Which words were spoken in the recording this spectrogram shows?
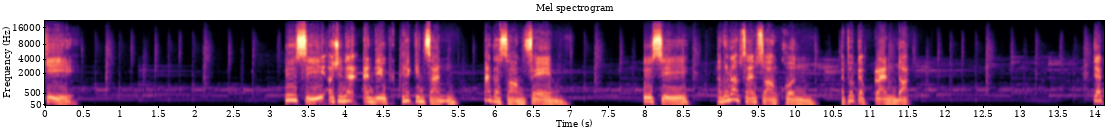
กี้คือสีเอาชนะแอนดิวแฮกกินสัน5ต่อ2เฟรมคือสีผ่านเข้ารอบ 32 คนไปพบกับแกรนดอตจัด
